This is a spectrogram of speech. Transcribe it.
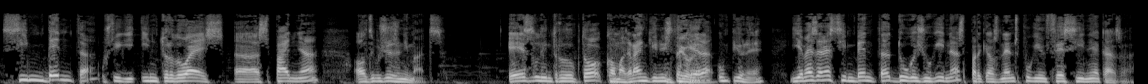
s'inventa, o sigui, introdueix a Espanya els dibuixos animats. És l'introductor, com a gran guionista que era, un pioner. I, a més a més, s'inventa dues joguines perquè els nens puguin fer cine a casa.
